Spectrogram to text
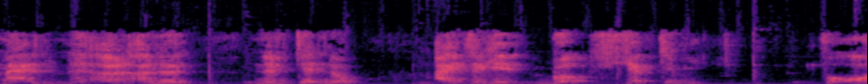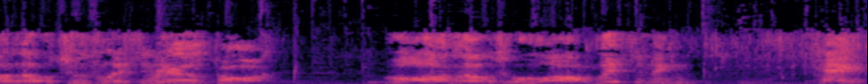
management on uh, the Nintendo. I to get books shipped to me for all those who's listening. Real talk. For all those who are listening, hey,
